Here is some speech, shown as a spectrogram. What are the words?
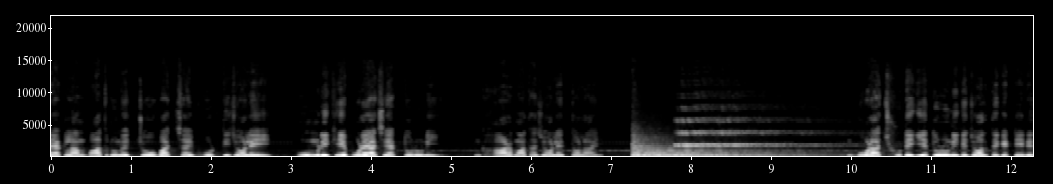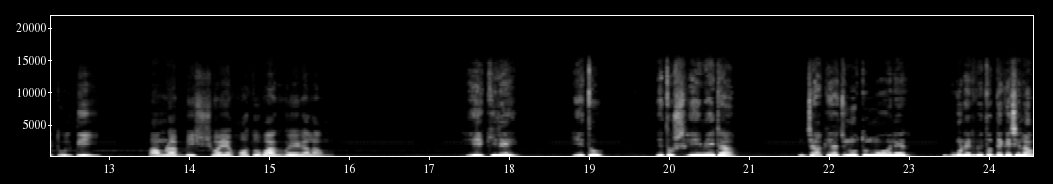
দেখলাম বাথরুমের চৌবাচ্চায় ভর্তি জলে হুমড়ি খেয়ে পড়ে আছে এক তরুণী। ঘাড় মাথা জলের তলায়। গোড়া ছুটে গিয়ে তরুণীকে জল থেকে টেনে তুলতেই আমরা বিস্ময়ে হতবাগ হয়ে গেলাম। হে কি রে? এ তো এ তো সেই মেয়েটা, যাকে আজ নতুন মহলের বনের ভিতর দেখেছিলাম।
